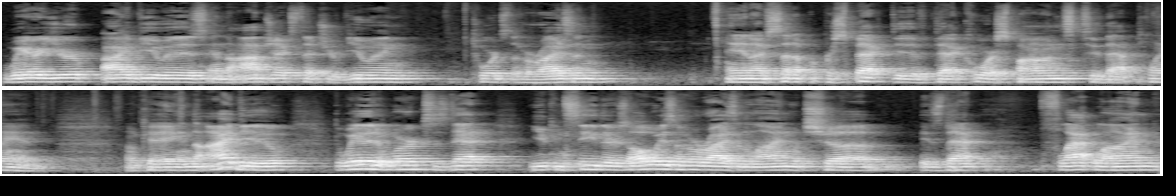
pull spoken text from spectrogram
where your eye view is and the objects that you're viewing towards the horizon. And I've set up a perspective that corresponds to that plan okay? In the eye view the way that it works is that you can see there's always a horizon line which uh, is that flat line,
